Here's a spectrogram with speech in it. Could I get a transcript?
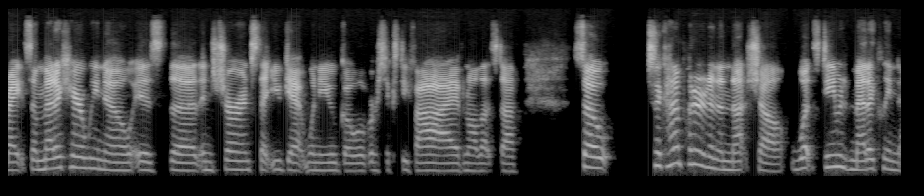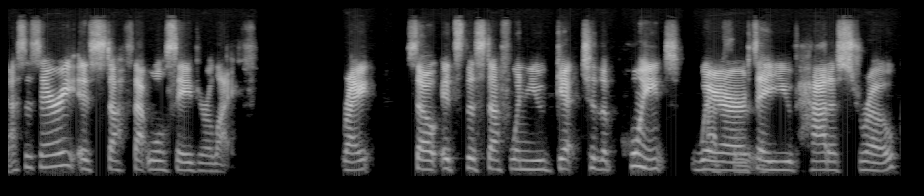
right? So Medicare we know is the insurance that you get when you go over 65 and all that stuff. So to kind of put it in a nutshell, what's deemed medically necessary is stuff that will save your life. Right? So it's the stuff when you get to the point where Absolutely. say you've had a stroke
